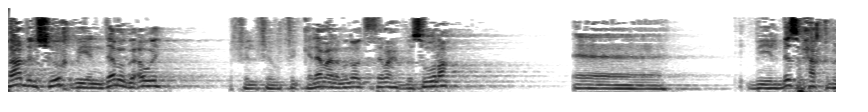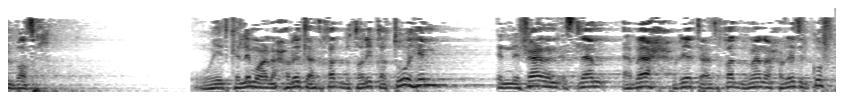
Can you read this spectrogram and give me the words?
بعض الشيوخ بيندمجوا قوي في, في, في الكلام على موضوع التسامح بصورة آه بيلبسوا الحق بالباطل. ويتكلموا على حرية الاعتقاد بطريقة توهم إن فعلا الإسلام أباح حرية الاعتقاد بمعنى حرية الكفر.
